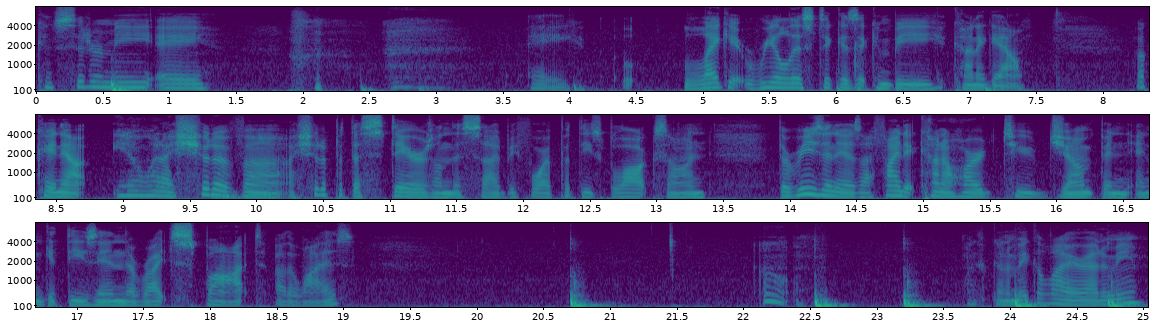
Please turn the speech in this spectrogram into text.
Consider me a, a like it realistic as it can be kind of gal. Okay, now, you know what, I should have, uh, I should have put the stairs on this side before I put these blocks on. The reason is I find it kind of hard to jump and, and get these in the right spot otherwise. Oh. It's going to make a liar out of me.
